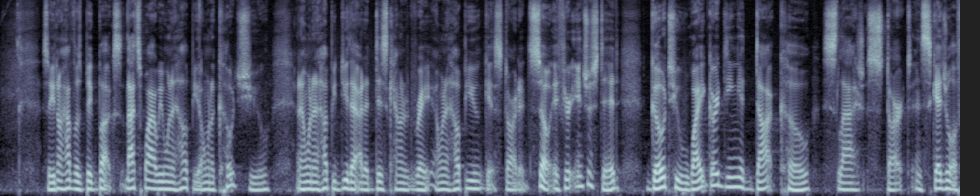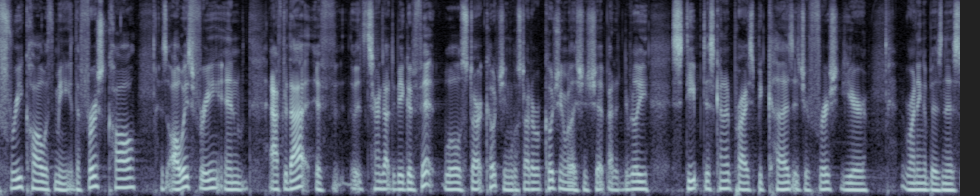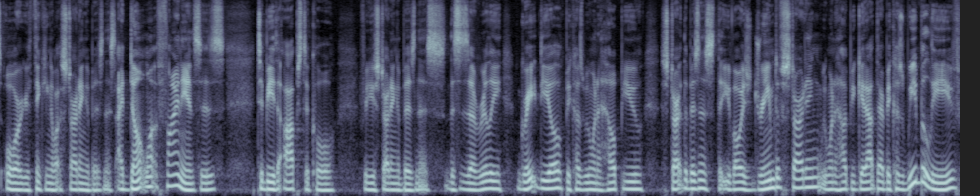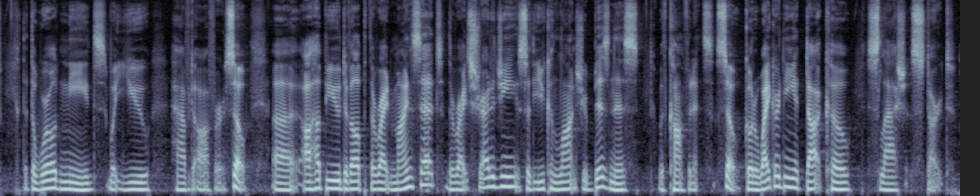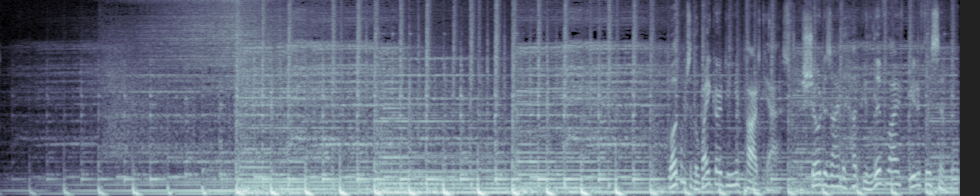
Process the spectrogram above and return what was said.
So you don't have those big bucks. That's why we want to help you. I want to coach you and I want to help you do that at a discounted rate. I want to help you get started. So if you're interested, go to whitegardenia.co slash start and schedule a free call with me. The first call is always free. And after that, if it turns out to be a good fit, we'll start coaching. We'll start a coaching relationship at a really steep discounted price because it's your first year running a business or you're thinking about starting a business. I don't want finances to be the obstacle for you starting a business. This is a really great deal because we want to help you start the business that you've always dreamed of starting. We want to help you get out there because we believe that the world needs what you have to offer. So, uh, I'll help you develop the right mindset, the right strategy so that you can launch your business with confidence. So, go to whitegardenia.co slash start. Welcome to the White Gardenia Podcast, a show designed to help you live life beautifully simple.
